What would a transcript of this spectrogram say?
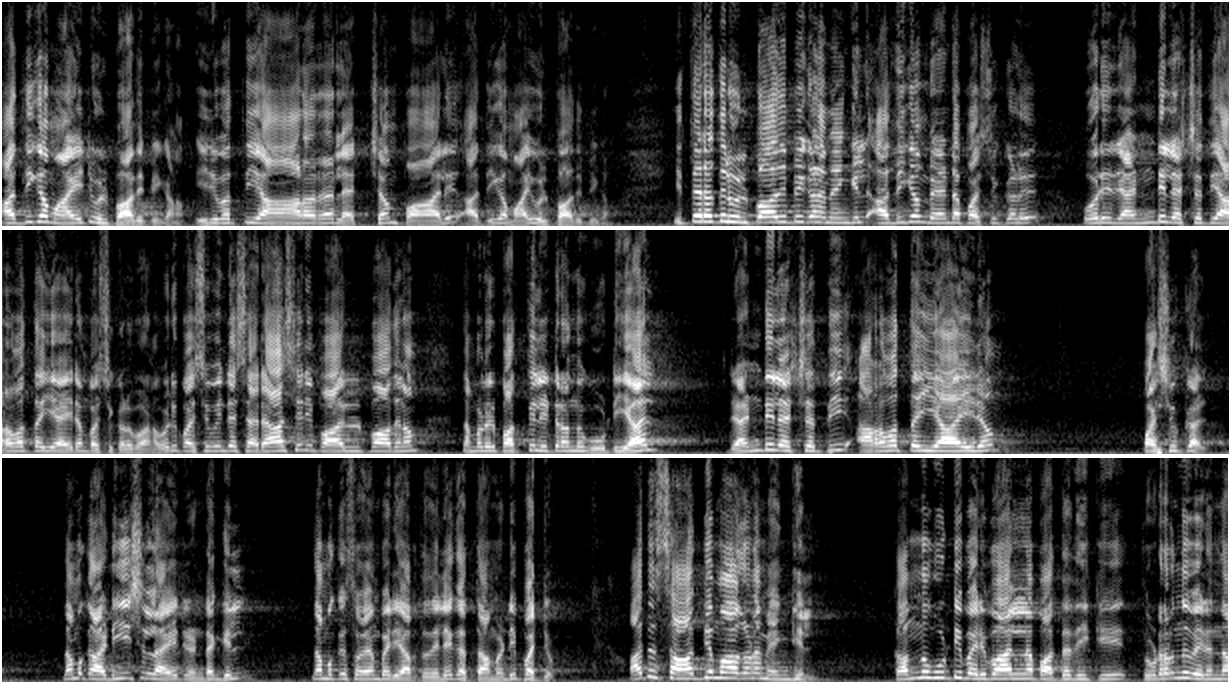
അധികമായിട്ട് ഉൽപ്പാദിപ്പിക്കണം. ഇരുപത്തി ആറര ലക്ഷം പാൽ അധികമായി ഉൽപ്പാദിപ്പിക്കണം. ഇത്തരത്തിൽ ഉൽപ്പാദിപ്പിക്കണമെങ്കിൽ അധികം വേണ്ട പശുക്കൾ ഒരു രണ്ട് ലക്ഷത്തി അറുപത്തയ്യായിരം പശുക്കൾ വേണം. ഒരു പശുവിന്റെ ശരാശരി പാലുൽപാദനം നമ്മളൊരു പത്ത് ലിറ്റർ എന്ന് കൂട്ടിയാൽ രണ്ട് ലക്ഷത്തി അറുപത്തയ്യായിരം പശുക്കൾ നമുക്ക് അഡീഷണൽ ആയിട്ടുണ്ടെങ്കിൽ നമുക്ക് സ്വയം പര്യാപ്തതയിലേക്ക് എത്താൻ വേണ്ടി പറ്റും. അത് സാധ്യമാകണമെങ്കിൽ കന്നുകൂട്ടി പരിപാലന പദ്ധതിക്ക് തുടർന്ന് വരുന്ന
